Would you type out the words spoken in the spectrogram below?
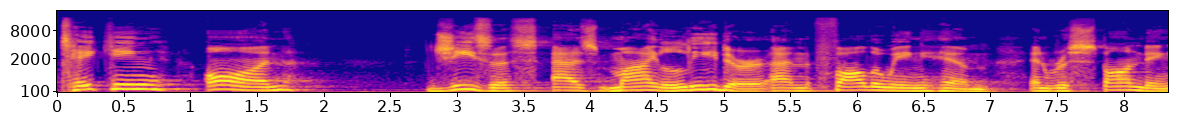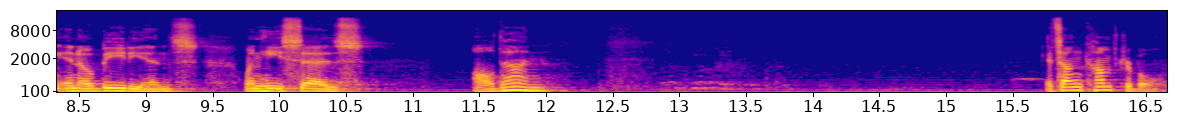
taking on Jesus as my leader and following him and responding in obedience when he says, All done. It's uncomfortable.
